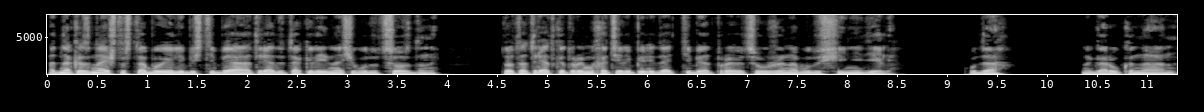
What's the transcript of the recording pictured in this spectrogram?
Однако знай, что с тобой или без тебя отряды так или иначе будут созданы. Тот отряд, который мы хотели передать тебе, отправится уже на будущей неделе. Куда? На гору Канаан.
